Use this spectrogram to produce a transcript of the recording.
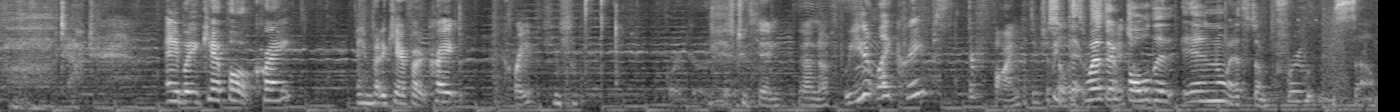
Doctor. Anybody care for a crepe? Anybody care for a crepe? Crepe? It's too thin. Not enough. Well, you don't like crepes? They're fine, but they're just so What if they're folded in with some fruit and some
